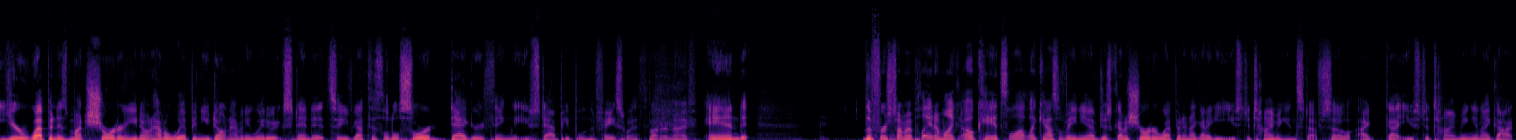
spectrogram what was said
your weapon is much shorter. You don't have a whip, and you don't have any way to extend it. So you've got this little sword dagger thing that you stab people in the face with. Butter knife. And the first time I played, I'm like, okay, it's a lot like Castlevania. I've just got a shorter weapon, and I got to get used to timing and stuff. So I got used to timing, and I got,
